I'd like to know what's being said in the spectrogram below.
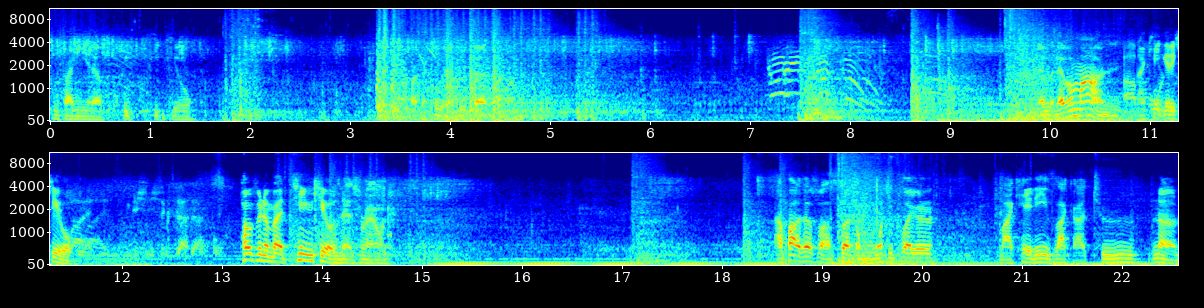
See if I can get a peek kill. If I can that. Never, never mind. I can't get a kill. Hoping about team kills next round. I apologize if I suck on multiplayer. My KD is like a two. No,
